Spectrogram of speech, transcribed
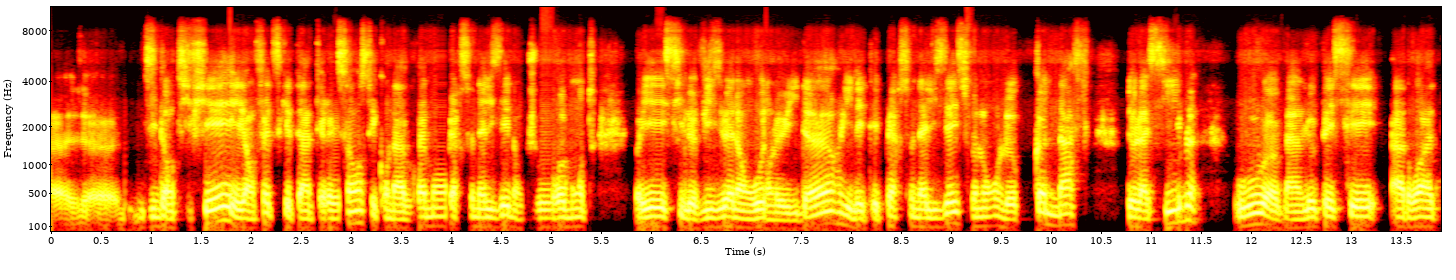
euh, d'identifier. Et en fait, ce qui était intéressant, c'est qu'on a vraiment personnalisé. Donc, je vous remonte voyez ici le visuel en haut dans le header, il était personnalisé selon le code NAF de la cible où euh, ben, le PC à droite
